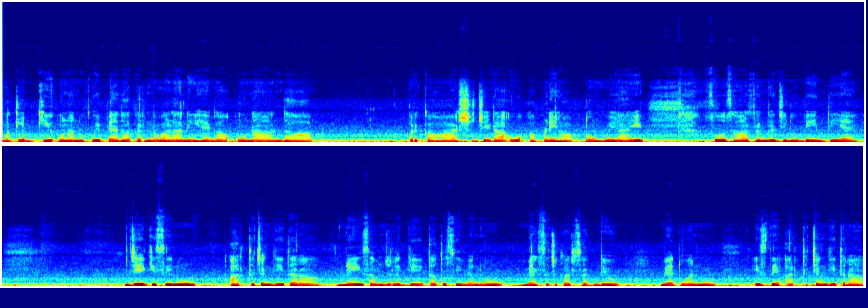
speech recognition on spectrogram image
ਮਤਲਬ ਕਿ ਉਹਨਾਂ ਨੂੰ ਕੋਈ ਪੈਦਾ ਕਰਨ ਵਾਲਾ ਨਹੀਂ ਹੈਗਾ। ਉਹਨਾਂ ਦਾ ਪ੍ਰਕਾਸ਼ ਜਿਹੜਾ ਉਹ ਆਪਣੇ ਆਪ ਤੋਂ ਹੋਇਆ ਏ। ਸੋ ਸਾਧ ਸੰਗਤ ਜੀ ਨੂੰ ਬੇਨਤੀ ਹੈ, ਜੇ ਕਿਸੇ ਨੂੰ ਅਰਥ ਚੰਗੀ ਤਰ੍ਹਾਂ ਨਹੀਂ ਸਮਝ ਲੱਗੇ, ਤਾਂ ਤੁਸੀਂ ਮੈਨੂੰ ਮੈਸੇਜ ਕਰ ਸਕਦੇ ਹੋ। ਮੈਂ ਤੁਹਾਨੂੰ ਇਸ ਦੇ ਅਰਥ ਚੰਗੀ ਤਰ੍ਹਾਂ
